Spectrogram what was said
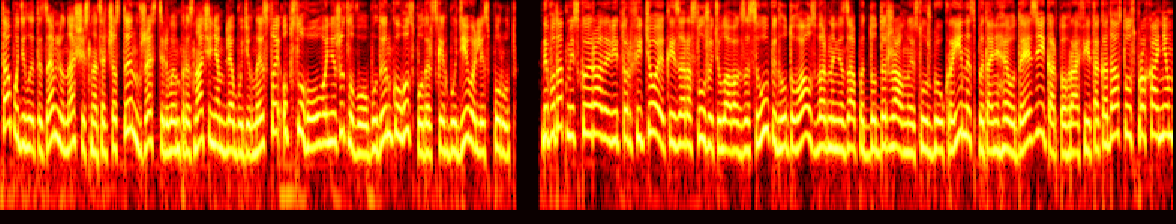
та поділити землю на 16 частин вже з цільовим призначенням для будівництва й обслуговування житлового будинку, господарських будівель і споруд. Депутат міської ради Віктор Фітьо, який зараз служить у лавах ЗСУ, підготував звернення запит до Державної служби України з питань геодезії, картографії та кадастру з проханням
